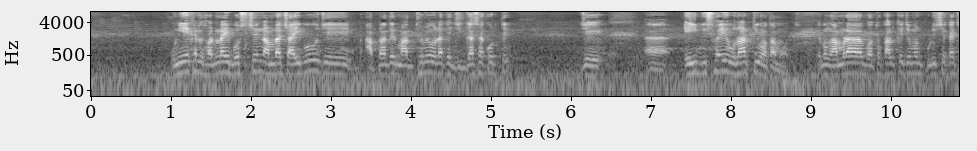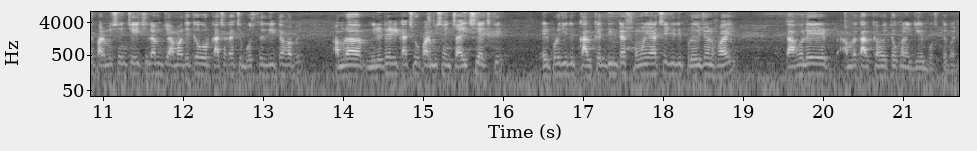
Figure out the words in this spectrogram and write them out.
উনি এখানে ধর্নায় বসছেন। আমরা চাইব যে আপনাদের মাধ্যমে ওনাকে জিজ্ঞাসা করতে যে এই বিষয়ে ওনার কি মতামত? এবং আমরা গতকালকে যেমন পুলিশের কাছে পারমিশন চেয়েছিলাম যে আমাদেরকে ওর কাছাকাছি বসতে দিতে হবে, আমরা মিলিটারির কাছেও পারমিশন চাইছি আজকে। এরপরে যদি কালকের দিনটা সময় আছে, যদি প্রয়োজন হয়, তাহলে আমরা কালকে হয়তো ওখানে গিয়ে বসতে পারি।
